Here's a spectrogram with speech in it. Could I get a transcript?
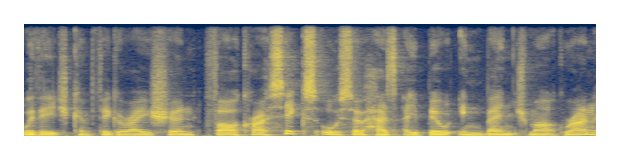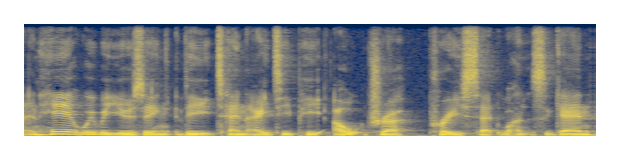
with each configuration. Far Cry 6 also has a built-in benchmark run, and here we were using the 1080p Ultra preset once again.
